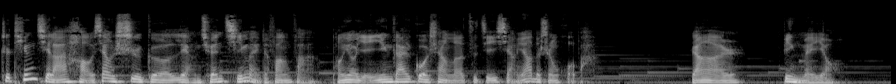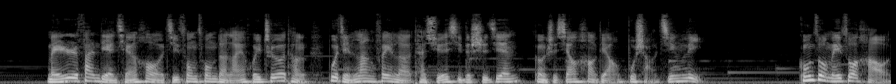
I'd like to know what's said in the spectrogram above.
这听起来好像是个两全其美的方法，朋友也应该过上了自己想要的生活吧。然而，并没有。每日饭点前后急匆匆的来回折腾，不仅浪费了他学习的时间，更是消耗掉不少精力。工作没做好。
